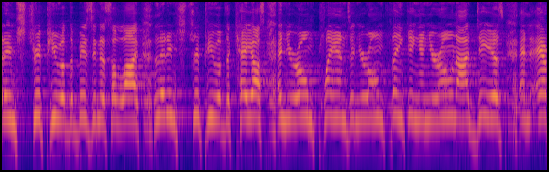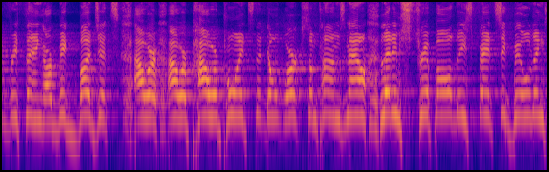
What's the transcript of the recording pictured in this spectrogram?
Him strip you of the busyness of life. Let Him strip you of the chaos and your own plans and your own thinking and your own ideas and everything, our big budgets, our, our PowerPoints that don't work sometimes now. Let Him strip all these fancy buildings.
